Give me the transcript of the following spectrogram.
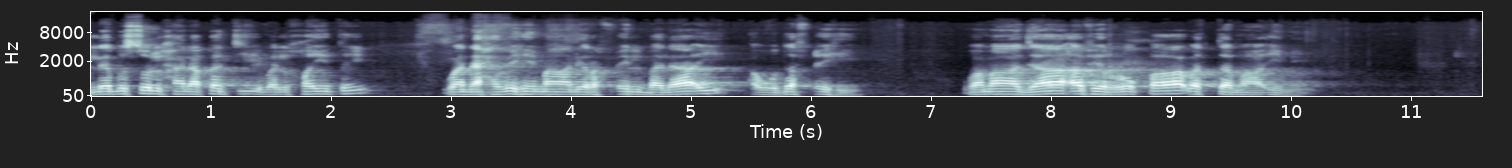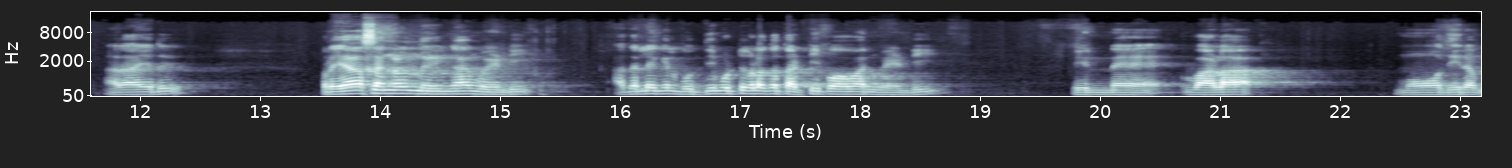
ലബ്സുൽ ഹലഖത്തി വൽ ഖൈത്തി വനഹവിഹിമാ ലിറഫിൽ ബലായി ഔ ദഫ്ഇഹി വമാ ജാഅ ഫി റുഖ വത്തമായിമി അതായത് പ്രയാസങ്ങൾ നീങ്ങാൻ വേണ്ടി അതല്ലെങ്കിൽ ബുദ്ധിമുട്ടുകളൊക്കെ തട്ടിപ്പോവാൻ വേണ്ടി പിന്നെ വള മോതിരം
